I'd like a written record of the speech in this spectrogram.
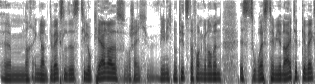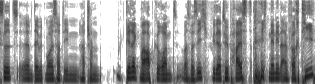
ähm, nach England gewechselt ist. Thilo Kehrer, ist wahrscheinlich wenig Notiz davon genommen, ist zu West Ham United gewechselt. Äh, David Moyes hat ihn, hat schon direkt mal abgeräumt, was weiß ich, wie der Typ heißt. Ich nenne ihn einfach T,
